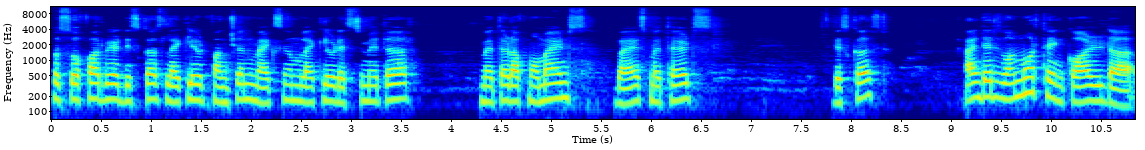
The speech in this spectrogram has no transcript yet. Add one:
So, so far we have discussed likelihood function, maximum likelihood estimator, method of moments, Bayes methods discussed and there is one more thing called uh,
